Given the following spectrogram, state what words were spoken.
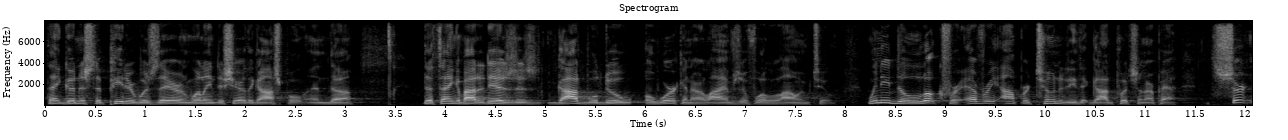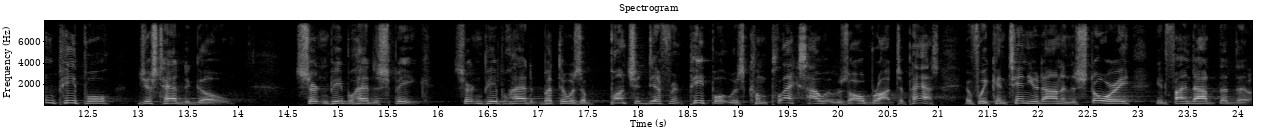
thank goodness that Peter was there and willing to share the gospel. And uh, the thing about it is, is God will do a work in our lives if we'll allow Him to. We need to look for every opportunity that God puts in our path. Certain people just had to go. Certain people had to speak. Certain people had, but there was a bunch of different people. It was complex how it was all brought to pass. If we continued on in the story, you'd find out that the,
